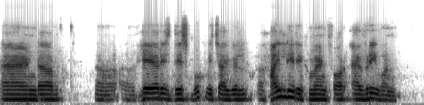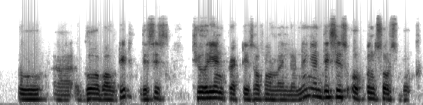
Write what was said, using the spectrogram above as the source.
and uh, uh, here is this book which i will highly recommend for everyone to uh, go about it. This is theory and practice of online learning and this is open source book.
